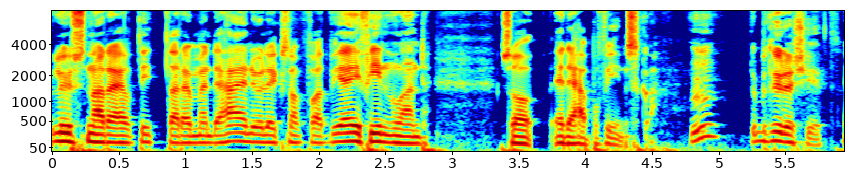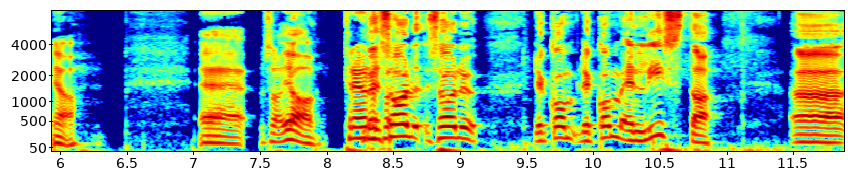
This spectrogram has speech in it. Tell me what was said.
lyssnare och tittare, men det här är nu liksom för att vi är i Finland, så är det här på finska. Mm? Det betyder shit. Ja. Eh, så ja, 300... Men så, så du, det kom, det kom en lista eh,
